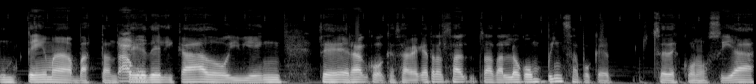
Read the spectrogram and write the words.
un tema bastante delicado y bien era que se había que tratarlo con pinza porque se desconocía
